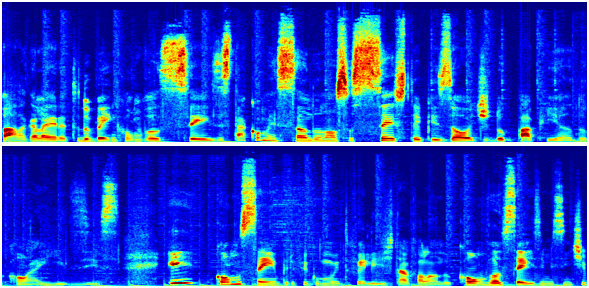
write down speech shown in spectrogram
Fala galera, tudo bem com vocês? Está começando o nosso sexto episódio do Papeando com a Isis. E, como sempre, fico muito feliz de estar falando com vocês e me sentir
